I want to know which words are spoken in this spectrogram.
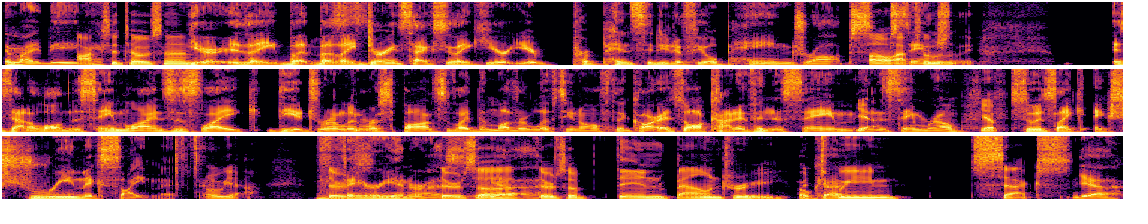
It might be oxytocin. you're like, but but like during sex, you like your your propensity to feel pain drops. Oh, substantially. absolutely. Is that along the same lines as like the adrenaline response of like the mother lifting off the car? It's all kind of in the same in the same realm. Yep. So it's like extreme excitement. Oh yeah. There's- Very interesting. There's a yeah. there's a thin boundary Okay. between sex yeah.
